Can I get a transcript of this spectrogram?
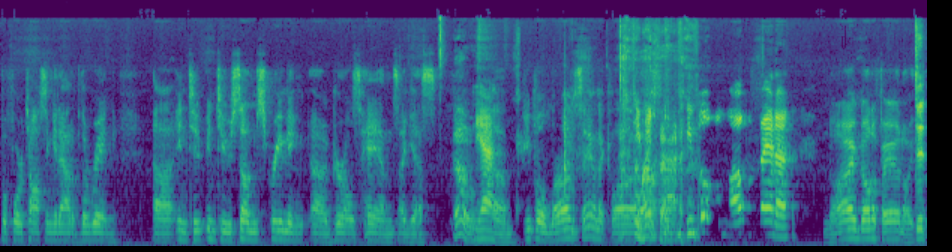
before tossing it out of the ring uh, into into some screaming uh, girl's hands. I guess. Oh, Yeah. Um, people love Santa Claus. I Claus. like that. People love Santa. no, I'm not a fan either. Did-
